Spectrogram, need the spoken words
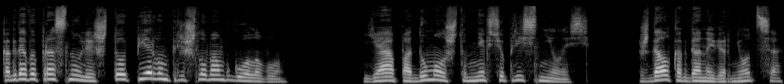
Когда вы проснулись, что первым пришло вам в голову? Я подумал, что мне все приснилось. Ждал, когда она вернется.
